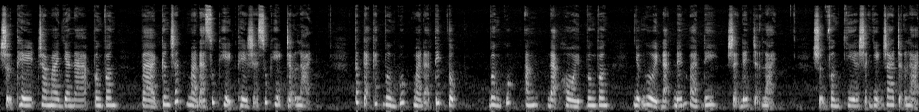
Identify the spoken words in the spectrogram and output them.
Sự thi Ramayana, vân vân, và kinh sách mà đã xuất hiện thì sẽ xuất hiện trở lại. Tất cả các vương quốc mà đã tiếp tục, vương quốc anh, đạo hồi, vân vân, những người đã đến và đi sẽ đến trở lại. Sự phân chia sẽ diễn ra trở lại.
